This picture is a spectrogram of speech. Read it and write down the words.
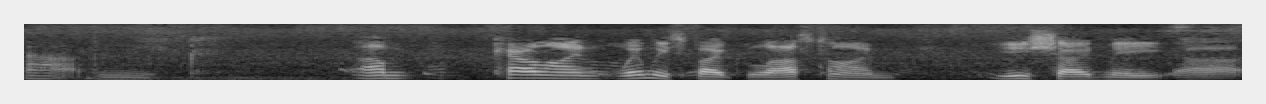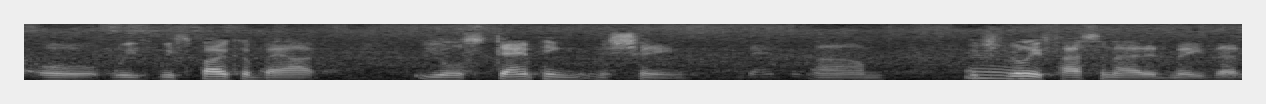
Um, mm. Caroline, when we spoke last time, you showed me, uh, or we, we spoke about your stamping machine, um, which mm. really fascinated me. That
